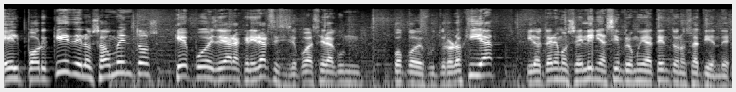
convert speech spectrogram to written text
el porqué de los aumentos, qué puede llegar a generarse, si se puede hacer algún poco de futurología. Y lo tenemos en línea, siempre muy atento, nos atiende.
